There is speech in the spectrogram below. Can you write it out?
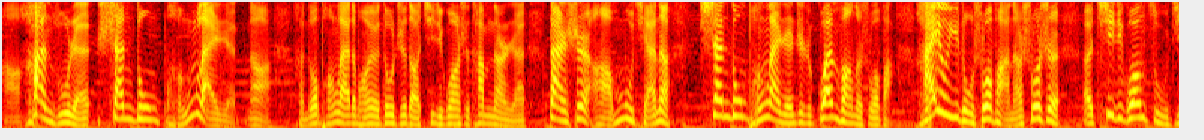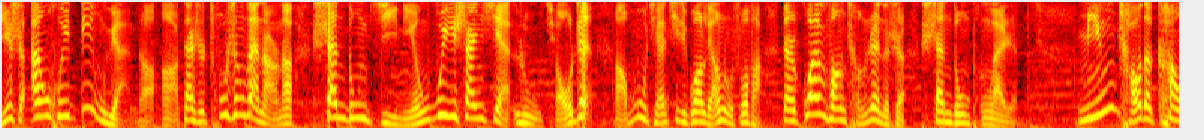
啊，汉族人，山东蓬莱人啊，很多蓬莱的朋友都知道戚继光是他们那儿人。但是啊，目前呢，山东蓬莱人这是官方的说法，还有一种说法呢，说是呃戚继光祖籍是安徽定远的啊，但是出生在哪儿呢？山东济宁微山县鲁桥镇啊。目前戚继光两种说法，但是官方承认的是山东蓬莱人。明朝的抗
